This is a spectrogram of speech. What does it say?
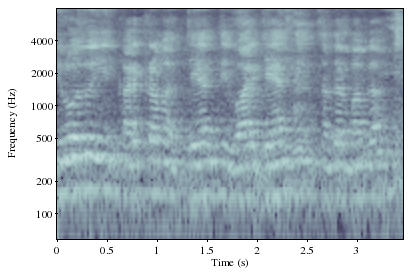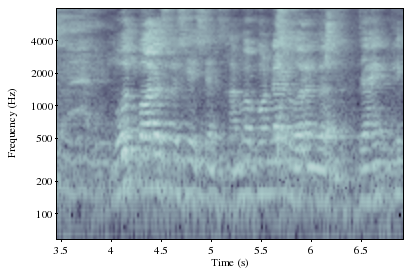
ఈరోజు ఈ కార్యక్రమ జయంతి వారి జయంతి సందర్భంగా both bar associations Hanamkonda and Warangal jointly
